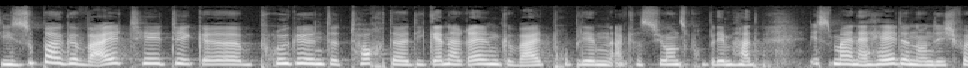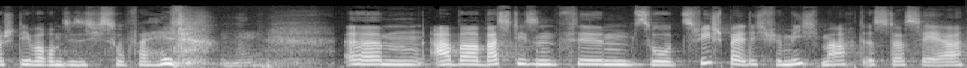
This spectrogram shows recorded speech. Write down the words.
die super gewalttätige, prügelnde Tochter, die generell ein Gewaltproblem, ein Aggressionsproblem hat, ist meine Heldin und ich verstehe, warum sie sich so verhält. Mhm. Ähm, aber was diesen Film so zwiespältig für mich macht, ist, dass er.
